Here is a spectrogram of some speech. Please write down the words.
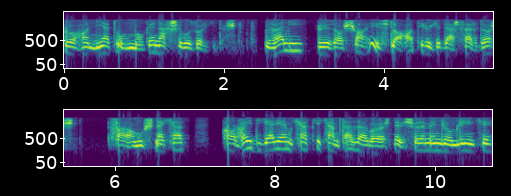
روحانیت اون موقع نقش بزرگی داشت. ولی رضا شاه اصلاحاتی رو که در سر داشت فراموش نکرد. کارهای دیگری هم کرد که کمتر دربارش نوشته شده من جمله این که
